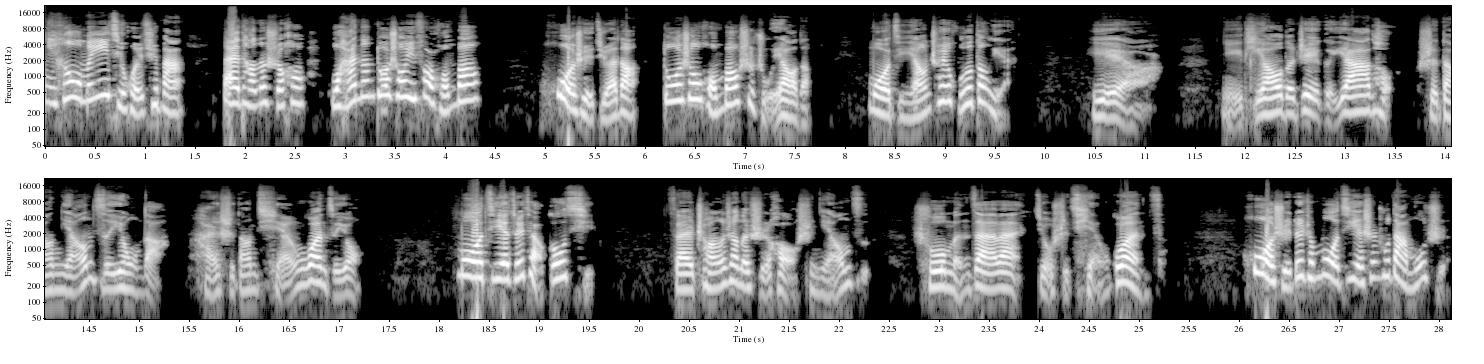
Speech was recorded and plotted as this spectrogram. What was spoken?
你和我们一起回去吧，拜堂的时候我还能多收一份红包。祸水觉得多收红包是主要的。莫景阳吹胡子瞪眼：“叶儿，你挑的这个丫头是当娘子用的。”还是当钱罐子用？墨界嘴角勾起，在床上的时候是娘子，出门在外就是钱罐子。祸水对着墨界伸出大拇指，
